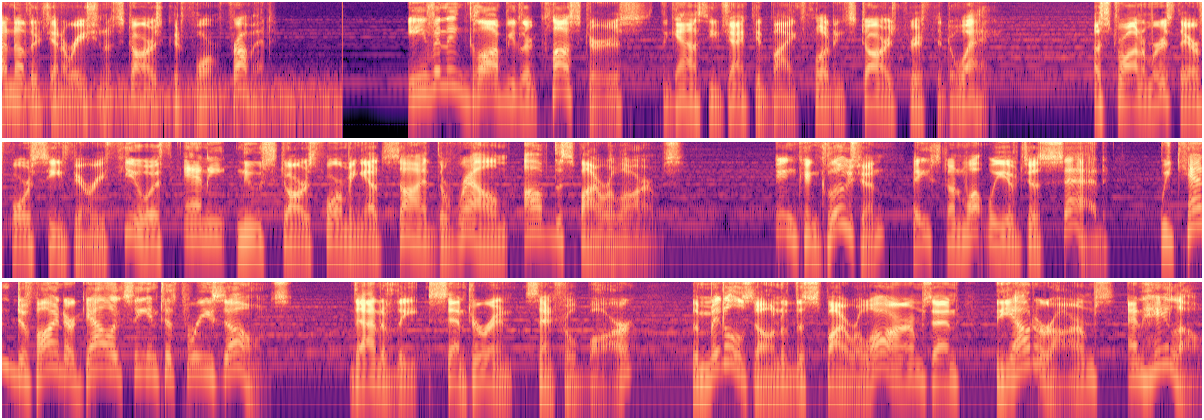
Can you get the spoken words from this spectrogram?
another generation of stars could form from it. Even in globular clusters, the gas ejected by exploding stars drifted away. Astronomers therefore see very few, if any, new stars forming outside the realm of the spiral arms. In conclusion, based on what we have just said, we can divide our galaxy into three zones, that of the center and central bar, the middle zone of the spiral arms, and the outer arms and halo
